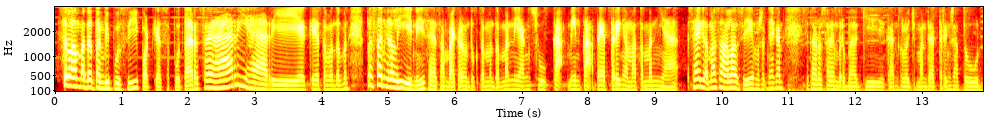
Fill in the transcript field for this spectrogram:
Selamat datang di Pusi, podcast seputar sehari-hari. Oke teman-teman, pesan kali ini saya sampaikan untuk teman-teman yang suka minta tethering sama temennya. Saya gak masalah sih, maksudnya kan kita harus saling berbagi kan? Kalau cuma tethering 1-2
